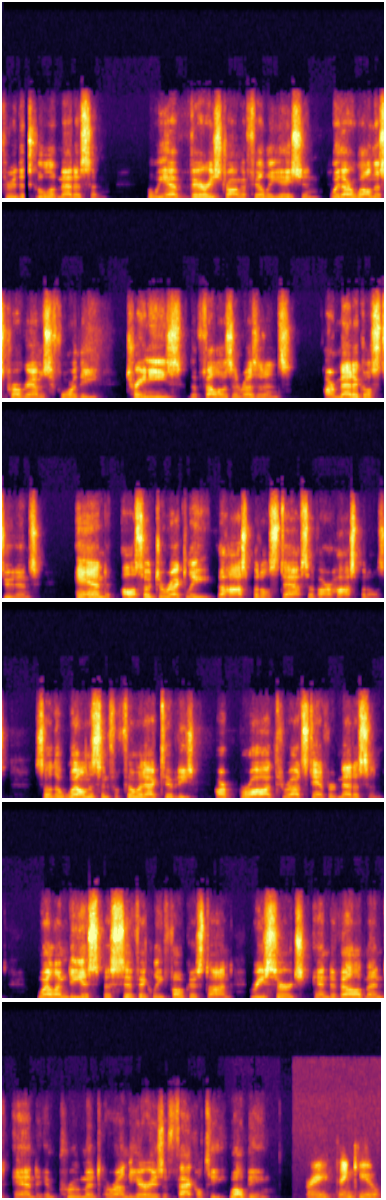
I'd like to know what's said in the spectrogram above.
through the School of Medicine. But we have very strong affiliation with our wellness programs for the trainees, the fellows and residents, our medical students, and also directly the hospital staffs of our hospitals. So the wellness and fulfillment activities are broad throughout Stanford Medicine. WellMD is specifically focused on research and development and improvement around the areas of faculty well-being. Great, thank you.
